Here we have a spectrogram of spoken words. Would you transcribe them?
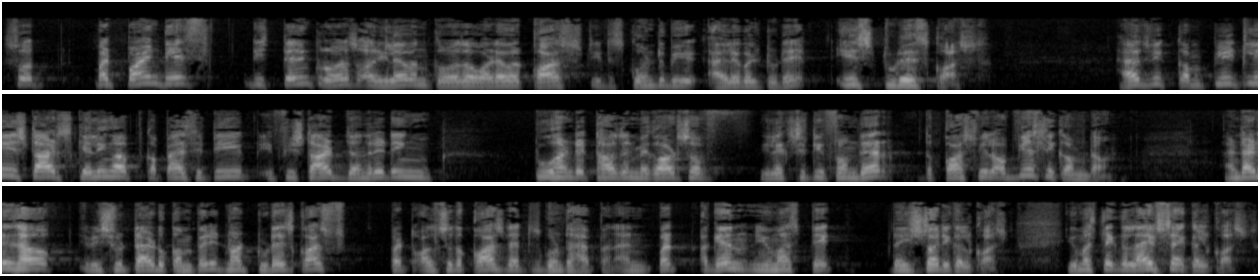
So, but point is, this 10 crores or 11 crores or whatever cost it is going to be available today is today's cost. As we completely start scaling up capacity, if we start generating 200,000 megawatts of electricity from there, the cost will obviously come down. And that is how we should try to compare it, not today's cost, but also the cost that is going to happen. And but again, you must take the historical cost. You must take the life cycle cost,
